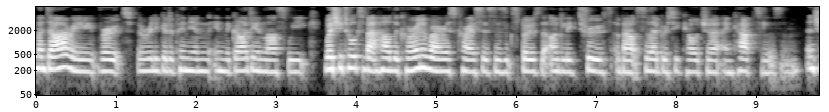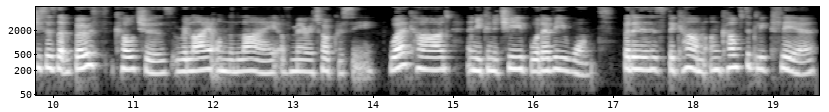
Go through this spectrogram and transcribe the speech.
Madari wrote a really good opinion in The Guardian last week where she talks about how the coronavirus crisis has exposed the ugly truth about celebrity culture and capitalism. And she says that both cultures rely on the lie of meritocracy. Work hard and you can achieve whatever you want. But it has become uncomfortably clear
